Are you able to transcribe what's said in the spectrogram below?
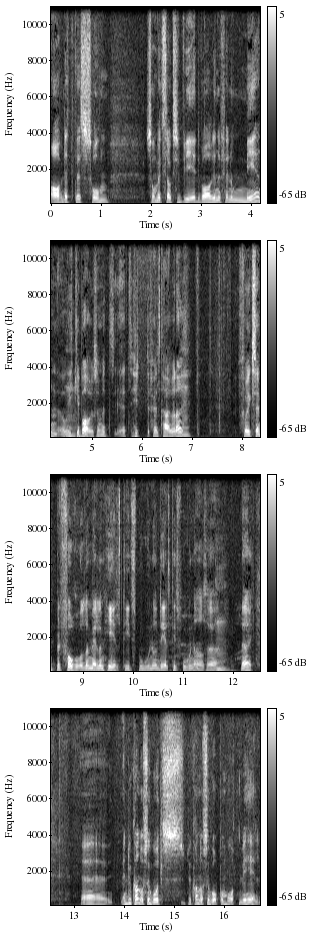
av dette som, som et slags vedvarende fenomen, og ikke bare som et, et hyttefelt her og der. Mm. F.eks. For forholdet mellom heltidsboende og deltidsboende. Altså Mm. der. Eh, men du kan, også gå, du kan også gå på måten vi, hel,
